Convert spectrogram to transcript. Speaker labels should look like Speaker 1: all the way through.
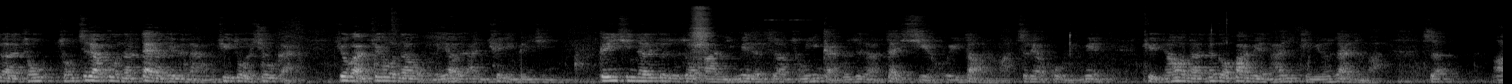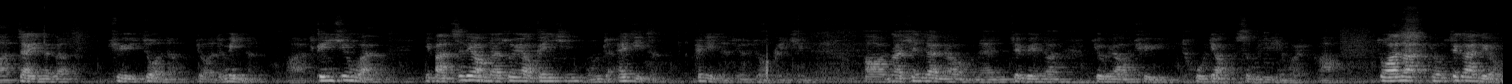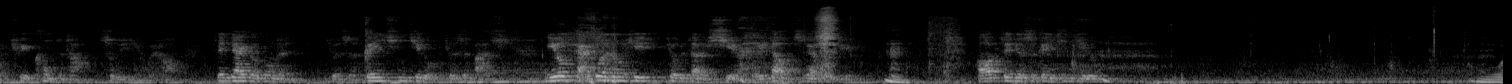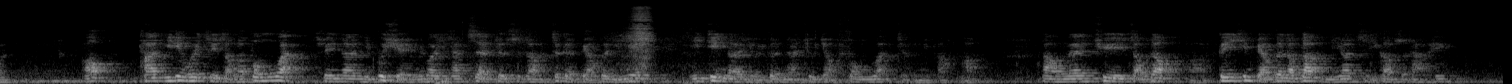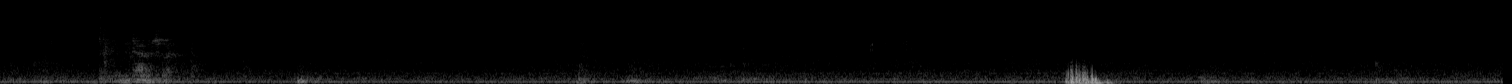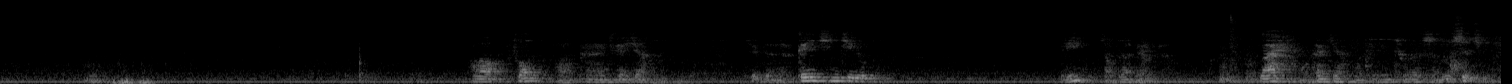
Speaker 1: 个从从资料库呢带到这边来，我们去做修改，修改最后呢，我们要按确定更新。更新呢，就是说把里面的资料重新改过资料，再写回到什么资料库里面去。然后呢，那个画面还是停留在什么？是啊，在那个去做呢，就 admin 的啊，更新完，你把资料呢说要更新，我们就 edit，edit 就是做更新。好，那现在呢，我们这边呢就要去呼叫伺服器行为啊，做完了用这个按钮去控制它数据行为啊，增加一个功能就是更新记录，就是把。你有改过的东西，就再写回到资料库去。
Speaker 2: 嗯。
Speaker 1: 好，这就是更新记录。
Speaker 2: 封万。
Speaker 1: 好，它一定会去找到封万，所以呢，你不选也没关系，它自然就知道这个表格里面一定呢有一个呢就叫封万这个地方啊。那我们去找不到啊，更新表格找不到，你要自己告诉他，嘿。封好，看看看一下这个更新记录。诶，找不到表格。来，我看一下我最近出了什么事情。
